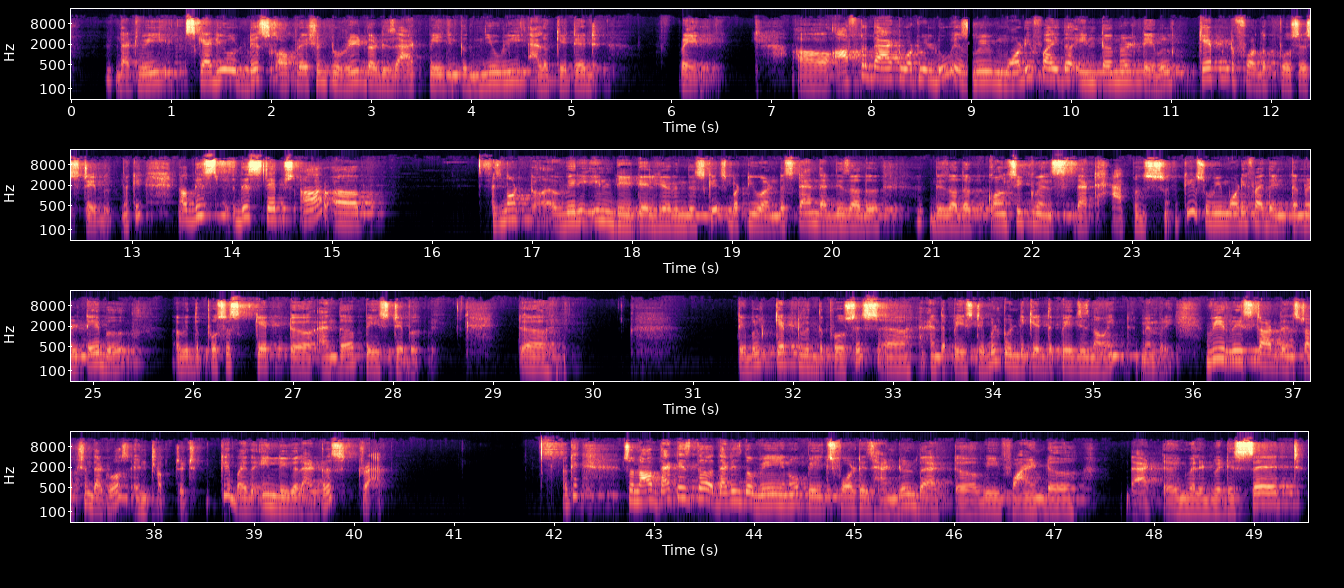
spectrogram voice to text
That we schedule disk operation to read the desired page into newly allocated frame. Uh, after that what we'll do is we modify the internal table kept for the process table okay? Now this these steps are uh, it's not uh, very in detail here in this case but you understand that these are the these are the consequence that happens okay? So we modify the internal table with the process kept uh, and the page table. Uh, table kept with the process uh, and the page table to indicate the page is now in memory. We restart the instruction that was interrupted okay by the illegal address trap. Okay, so now that is the that is the way you know page fault is handled. That uh, we find uh, that invalid bit is set,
